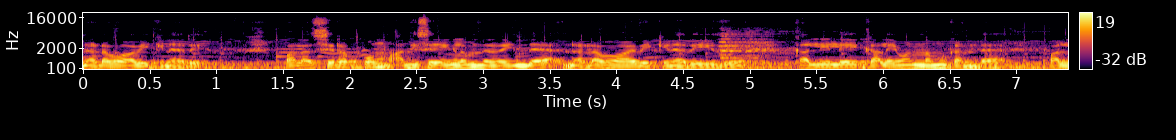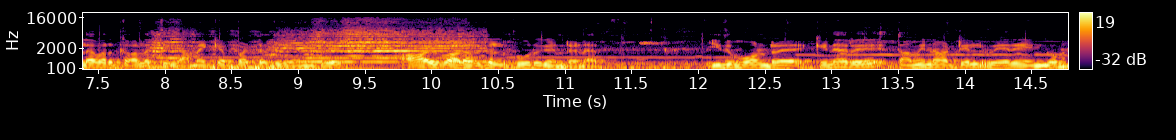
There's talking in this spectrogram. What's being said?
நடவாவி கிணறு. பல சிறப்பும் அதிசயங்களும் நிறைந்த நடவாவி கிணறு இது. கல்லிலே கலைவண்ணம் கண்ட பல்லவர் காலத்தில் அமைக்கப்பட்டது என்று ஆழ்வாளர்கள் கூறுகின்றனர். இதுபோன்ற கிணறு தமிழ்நாட்டில் வேறு எங்கும்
